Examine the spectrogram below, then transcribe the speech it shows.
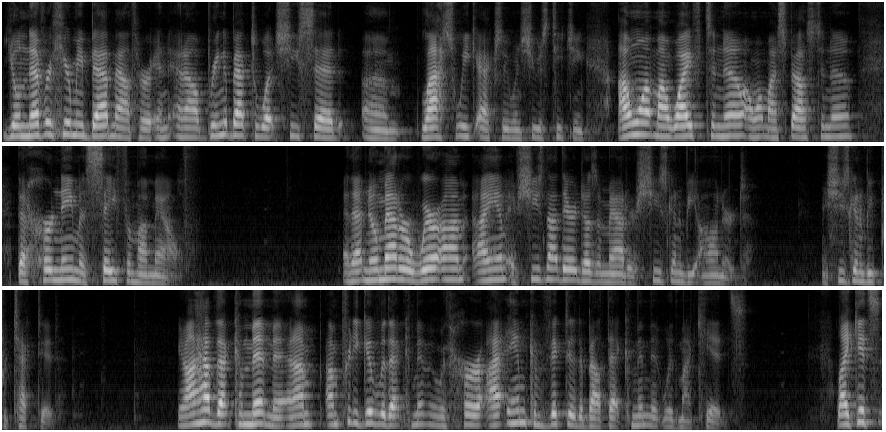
You'll never hear me badmouth her. And, and I'll bring it back to what she said um, last week, actually, when she was teaching. I want my wife to know, I want my spouse to know that her name is safe in my mouth. And that no matter where I'm, I am, if she's not there, it doesn't matter. She's going to be honored and she's going to be protected. You know, I have that commitment, and I'm, I'm pretty good with that commitment with her. I am convicted about that commitment with my kids. Like, it's,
